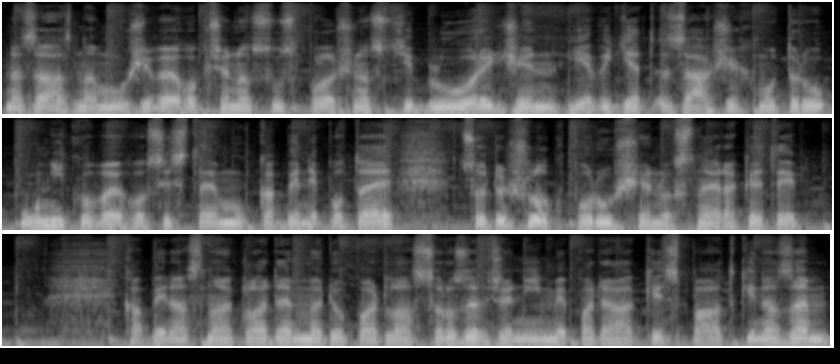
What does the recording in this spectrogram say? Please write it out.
Na záznamu živého přenosu společnosti Blue Origin je vidět zážeh motoru únikového systému kabiny poté, co došlo k poruše nosné rakety. Kabina s nákladem dopadla s rozevřenými padáky zpátky na zem.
